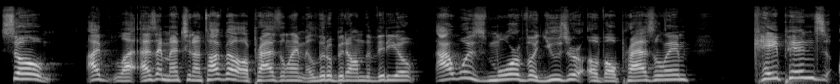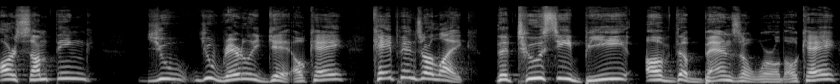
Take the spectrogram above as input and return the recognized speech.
So, I've as I mentioned, I talked about alprazolam a little bit on the video. I was more of a user of alprazolam. K pins are something you you rarely get. Okay, K pins are like the 2CB of the benzo world, okay?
